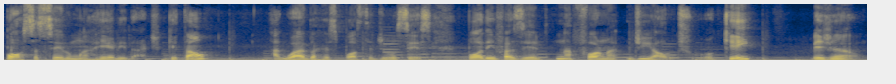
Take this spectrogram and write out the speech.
possa ser uma realidade. Que tal? Aguardo a resposta de vocês. Podem fazer na forma de áudio, ok? Beijão!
